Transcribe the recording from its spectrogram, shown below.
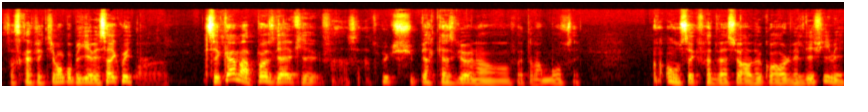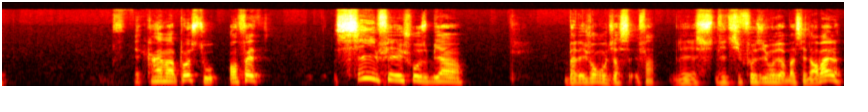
ça serait effectivement compliqué. Mais c'est vrai que oui, c'est quand même un poste, Gaël, qui est... enfin, c'est un truc super casse-gueule, hein, en fait. Alors bon, c'est... on sait que Fred Vasseur a de quoi relever le défi, mais c'est quand même un poste où, en fait, s'il fait les choses bien, bah, les gens vont dire, c'est- enfin, les, les tifosi vont dire, bah, c'est normal,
